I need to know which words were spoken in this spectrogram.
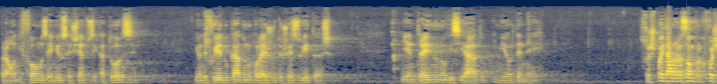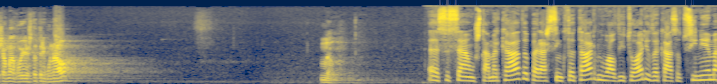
para onde fomos em 1614 e onde fui educado no Colégio dos Jesuítas. E entrei no noviciado e me ordenei. Suspeita a razão por que foi chamado a este tribunal? Não. A sessão está marcada para as 5 da tarde no auditório da Casa do Cinema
